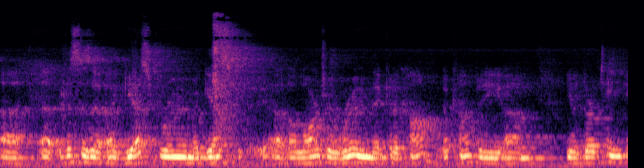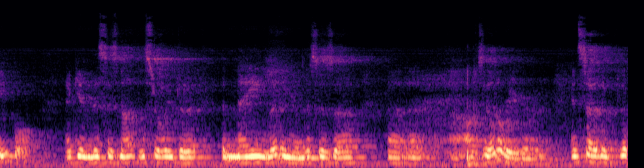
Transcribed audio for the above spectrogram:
uh, uh, this is a, a, guest room, a guest, a, a larger room that could accom- accompany um, you know 13 people. Again, this is not necessarily the, the main living room. This is a, a auxiliary room, and so the, the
